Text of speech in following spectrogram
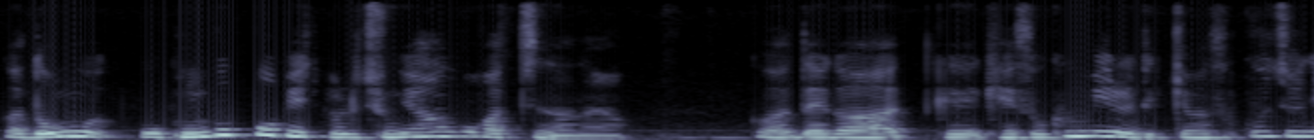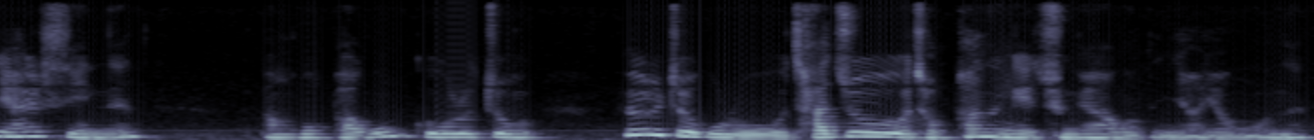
그러니까 너무 뭐 공부법이 별로 중요한 것 같진 않아요. 그러니까 내가 그 계속 흥미를 느끼면서 꾸준히 할 수 있는 방법하고 그거를 좀 효율적으로 자주 접하는 게 중요하거든요. 영어는.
